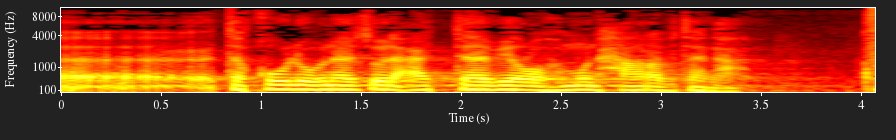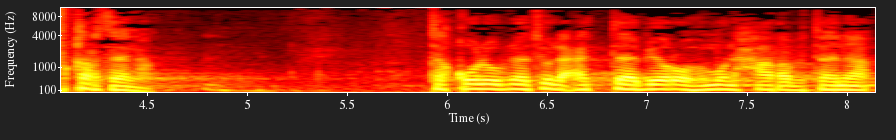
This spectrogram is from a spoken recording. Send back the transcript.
آه، تقول ابنة العتاب رهم حاربتنا. أفقرتنا. تقول ابنة العتاب رهم حاربتنا.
